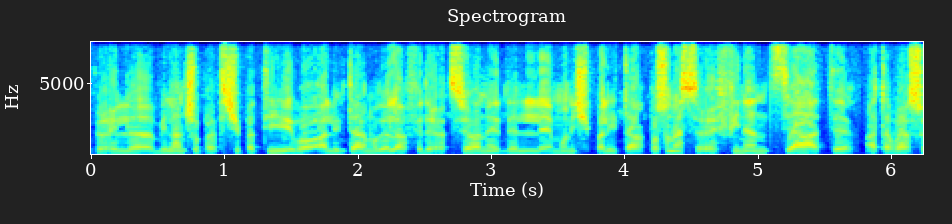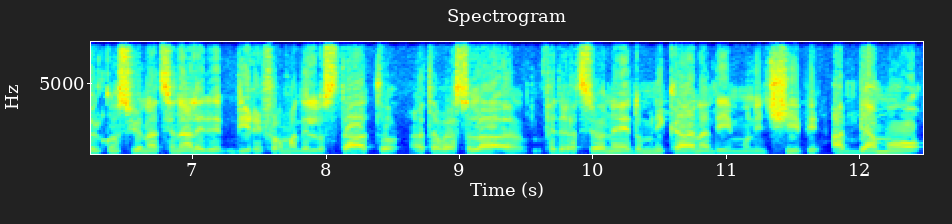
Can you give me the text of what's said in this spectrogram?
per il bilancio partecipativo all'interno della federazione delle municipalità possono essere finanziate attraverso il Consiglio nazionale di riforma dello Stato, attraverso la eh, Federazione Dominicana dei Municipi. Abbiamo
